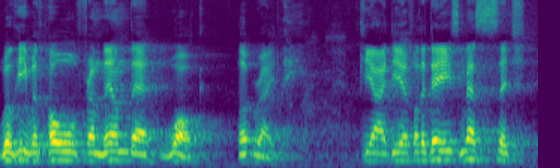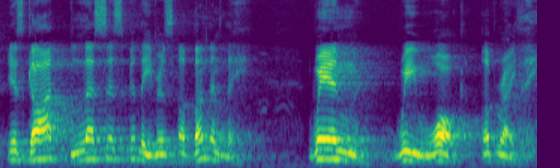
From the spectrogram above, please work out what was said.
will he withhold from them that walk uprightly. Key idea for the day's message is God blesses believers abundantly when we walk uprightly.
